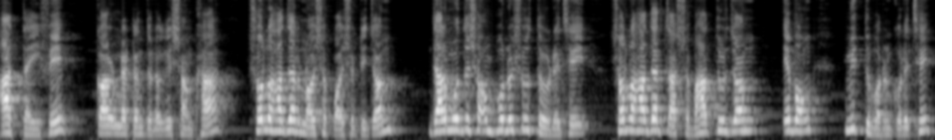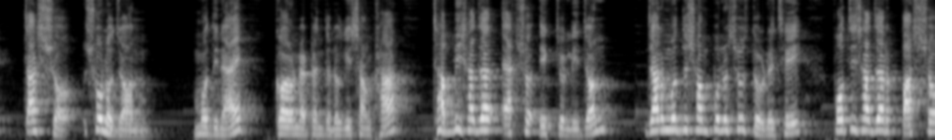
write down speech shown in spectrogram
আর তাইফে করোনাক্রান্ত রোগীর সংখ্যা ষোলো হাজার নয়শো পঁয়ষট্টি জন, যার মধ্যে সম্পূর্ণ সুস্থ উঠেছে ষোলো হাজার চারশো বাহাত্তর জন এবং মৃত্যুবরণ করেছে চারশো ষোলো জন। মদিনায় করোনাক্রান্ত রোগীর সংখ্যা ছাব্বিশ হাজার একশো একচল্লিশ জন, যার মধ্যে সম্পূর্ণ সুস্থ উঠেছে পঁচিশ হাজার পাঁচশো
